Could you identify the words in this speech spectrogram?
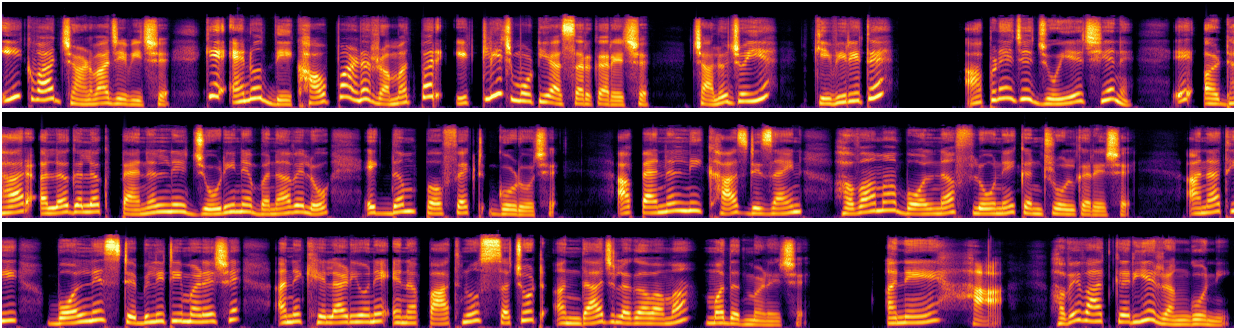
એક વાત જાણવા જેવી છે કે એનો દેખાવ પણ રમત પર એટલી જ મોટી અસર કરે છે. ચાલો જોઈએ, કેવી રીતે? આપણે જે જોઈએ છીએ ને, એ અઢાર અલગ અલગ પેનલને જોડીને બનાવેલો એકદમ પરફેક્ટ ગોળો છે. આ પેનલની ખાસ ડિઝાઇન હવામાં બોલના ફ્લોને કંટ્રોલ કરે છે. આનાથી બોલને સ્ટેબિલિટી મળે છે અને ખેલાડીઓને એના પાથનો સચોટ અંદાજ લગાવવામાં મદદ મળે છે. અને હા, હવે વાત કરીએ રંગોની.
